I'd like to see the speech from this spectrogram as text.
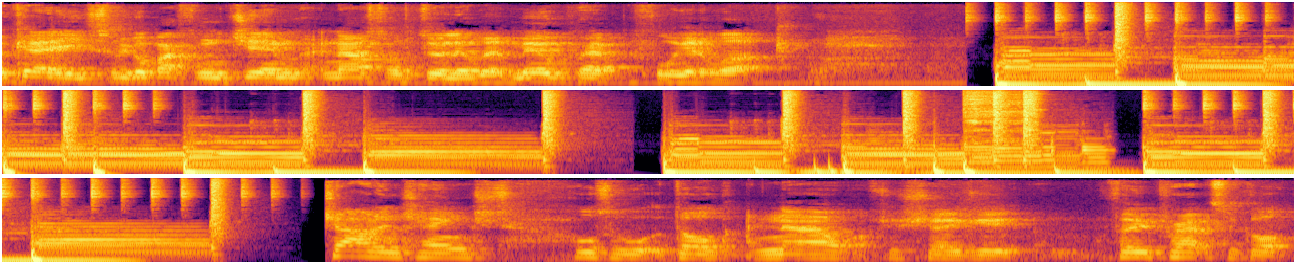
Okay, so we got back from the gym and now it's time to do a little bit of meal prep before we go to work. Showered and changed, also walked the dog, and now I've just showed you food preps. We've got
